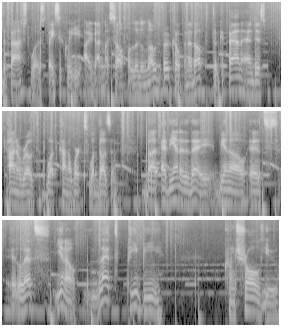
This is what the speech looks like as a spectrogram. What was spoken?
the past was basically I got myself a little notebook, open it up, took a pen, and just kind of wrote what kind of works, what doesn't. But at the end of the day, you know, it's it, let's you know let PB control you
